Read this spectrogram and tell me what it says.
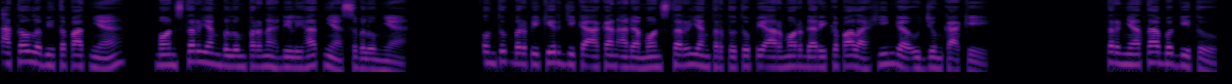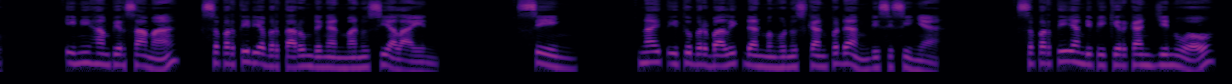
atau lebih tepatnya, monster yang belum pernah dilihatnya sebelumnya. Untuk berpikir jika akan ada monster yang tertutupi armor dari kepala hingga ujung kaki. Ternyata begitu. Ini hampir sama, seperti dia bertarung dengan manusia lain. Sing. Knight itu berbalik dan menghunuskan pedang di sisinya. Seperti yang dipikirkan Jin Wo,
